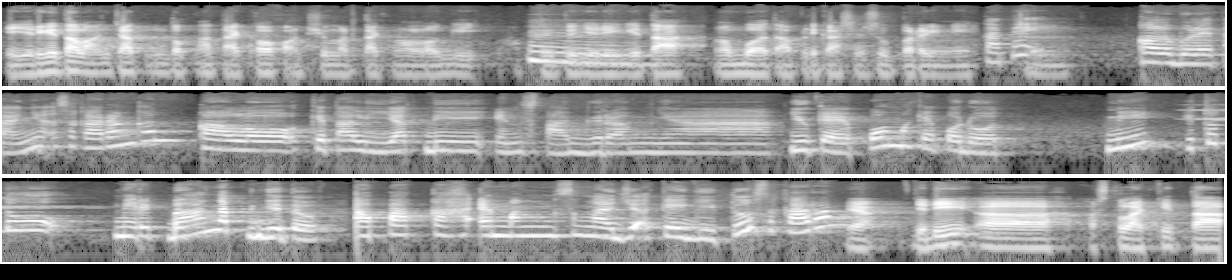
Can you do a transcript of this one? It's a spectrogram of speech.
Ya, jadi kita loncat untuk nge-tackle consumer technology waktu itu. Jadi kita ngebuat aplikasi super ini. Tapi Hmm. kalau boleh tanya, sekarang kan kalau kita lihat di Instagramnya Yukepo sama Kepo.me itu tuh mirip banget gitu. Apakah emang sengaja kayak gitu sekarang? Ya, jadi uh, setelah kita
